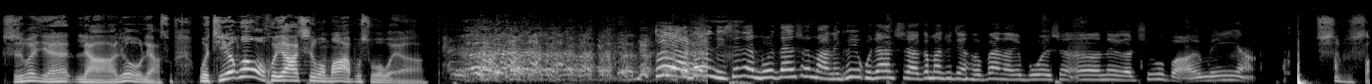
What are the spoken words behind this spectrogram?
十块钱俩肉俩素，我结婚我回家吃，我妈也不说我呀。对呀，但是你现在不是单身嘛，你可以回家吃啊，干嘛就点盒饭呢？又不卫生，呃，那个吃不饱又没营养。是不是傻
